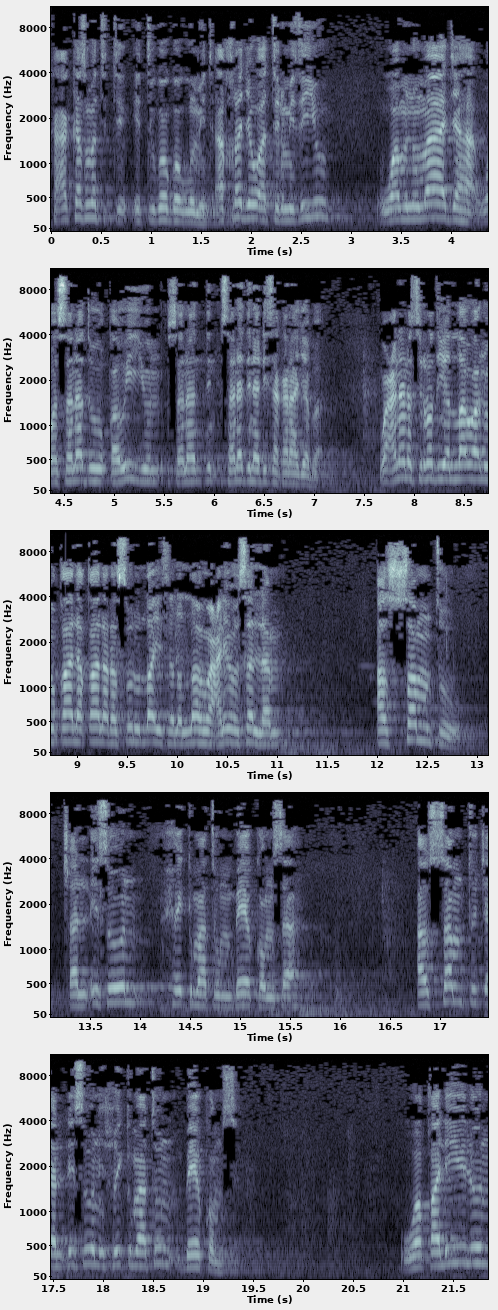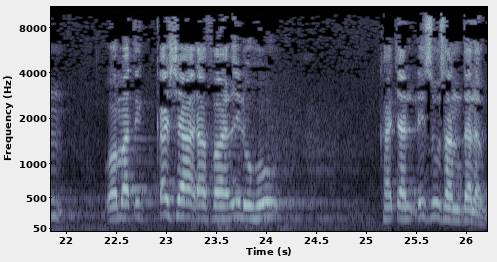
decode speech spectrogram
ka akkasumatti itti goggoguu miti akhrajahu at-tirmidhiyyu وابن ماجه وسنده قوي سند حديث كان جبا وعن أنس رضي الله عنه قال قال رسول الله صلى الله عليه وسلم الصمت جلسون حكمة بكمسة. الصمت جلسون حكمة بكمسة. وقليل وما تكشى فاعله كجلس سندلب.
